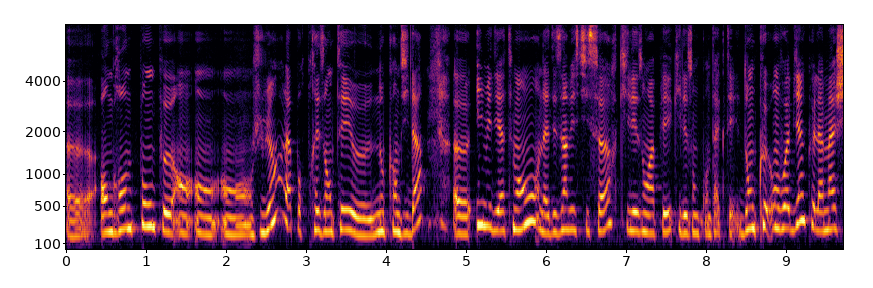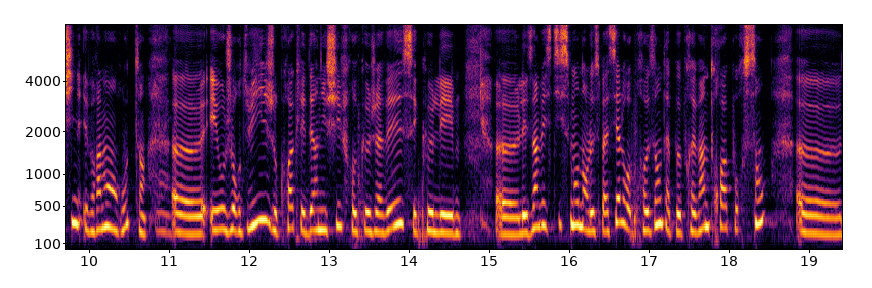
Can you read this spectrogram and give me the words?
en grande pompe en, juin, là, pour présenter nos candidats, immédiatement, on a des investisseurs qui les ont appelés, qui les ont contactés. Donc on voit bien que la machine est vraiment en route. et aujourd'hui, je crois que les derniers chiffres que j'avais, c'est que les, les investissements dans le spatial représentent à peu près 23% euh,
